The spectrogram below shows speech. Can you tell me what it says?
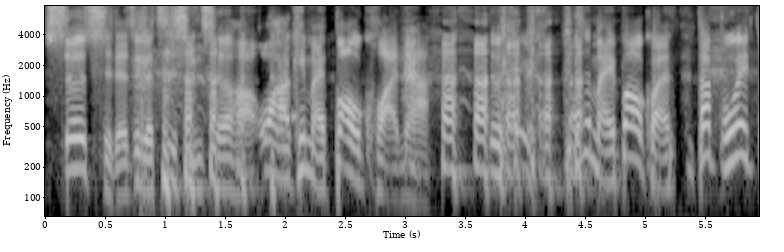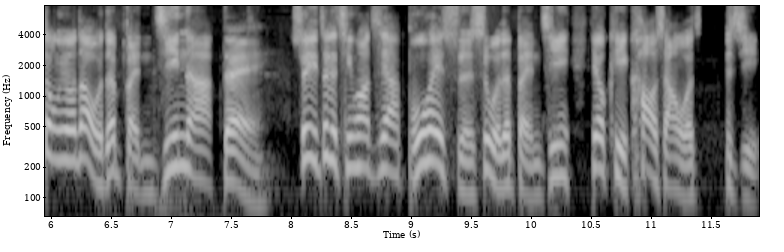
奢侈的这个自行车哈，哇，可以买爆款呐、对不对？可是买爆款，它不会动用到我的本金啊，对，所以这个情况之下不会损失我的本金，又可以犒赏我自己，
